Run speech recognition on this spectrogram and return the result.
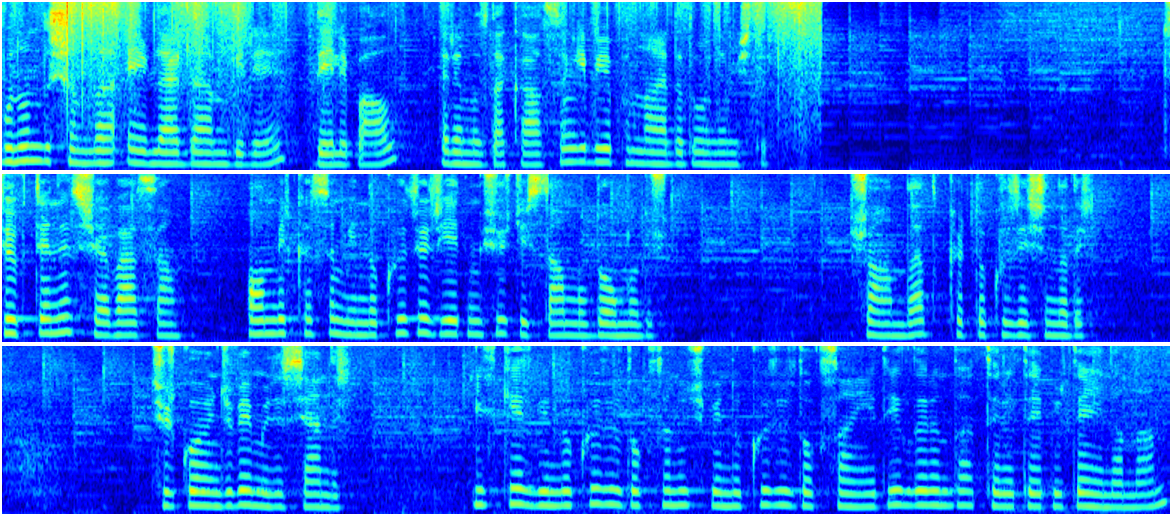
Bunun dışında Evlerden Biri, Deli Bal, Aramızda Kalsın gibi yapımlarda da oynamıştır. Türk Deniz Şevval Sam 11 Kasım 1973 İstanbul doğumludur. Şu anda 49 yaşındadır. Türk oyuncu ve müzisyendir. İlk kez 1993-1997 yıllarında TRT1'de yayınlanan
